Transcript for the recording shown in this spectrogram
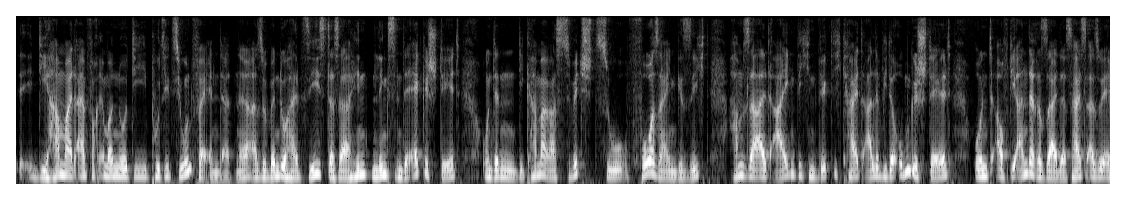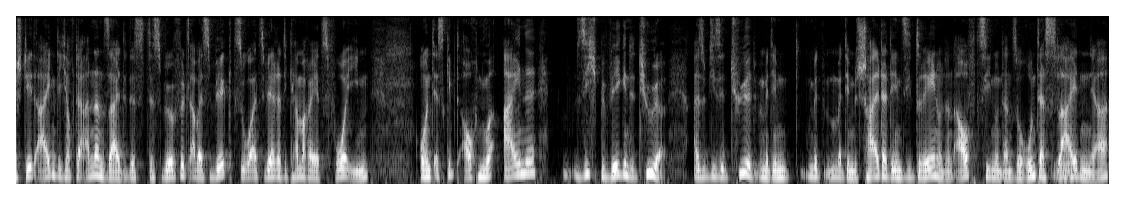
die haben halt einfach immer nur die Position verändert. Ne? Also wenn du halt siehst, dass er hinten links in der Ecke steht und dann die Kamera switcht zu vor sein Gesicht, haben sie halt eigentlich in Wirklichkeit alle wieder umgestellt und auf die andere Seite. Das heißt also, er steht eigentlich auf der anderen Seite des, des Würfels, aber es wirkt so, als wäre die Kamera jetzt vor ihm. Und es gibt auch nur eine sich bewegende Tür. Also diese Tür mit dem, mit, mit dem Schalter, den sie drehen und dann aufziehen und dann so runtersliden, mhm. ja,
